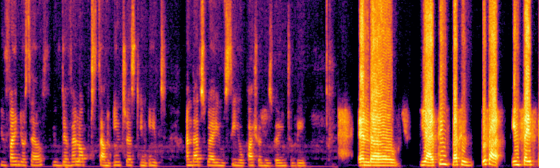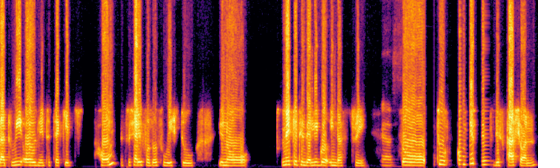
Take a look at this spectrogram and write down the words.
you find yourself, you've developed some interest in it. And that's where you see your passion is going to be. And uh, yeah, I think that is those are insights that we all need to take it home, especially for those who wish to, you know, make it in the legal industry. Yes. So to complete this discussion,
